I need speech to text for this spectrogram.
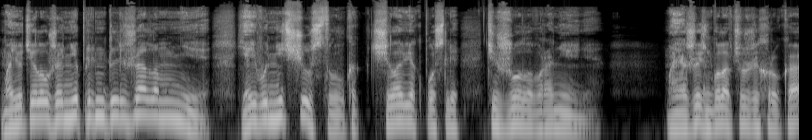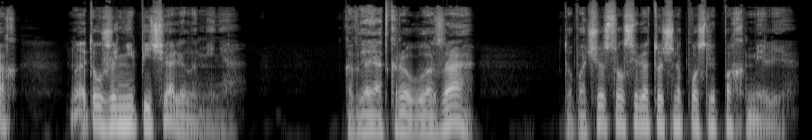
Мое тело уже не принадлежало мне, я его не чувствовал, как человек после тяжелого ранения. Моя жизнь была в чужих руках, но это уже не печалило меня. Когда я открыл глаза, то почувствовал себя точно после похмелья.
